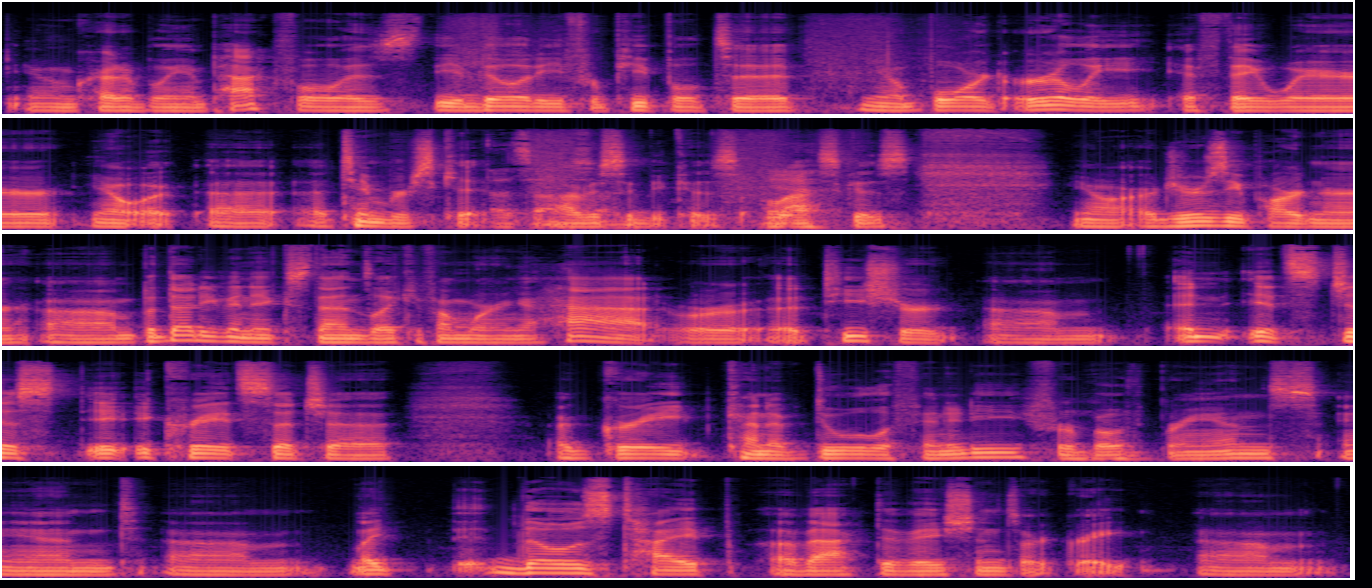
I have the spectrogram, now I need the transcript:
you know, incredibly impactful is the ability for people to, you know, board early if they wear, you know, a, a, Timbers kit. That's awesome. Obviously because Alaska's, you know, our jersey partner. Um, but that even extends like if I'm wearing a hat or a t-shirt. Um, and it's just, it, it creates such a, a great kind of dual affinity for both brands. And, um, like those type of activations are great. Um,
